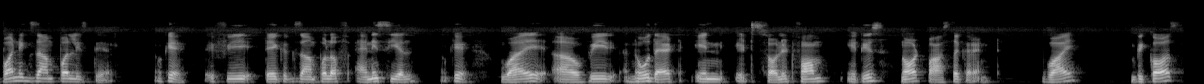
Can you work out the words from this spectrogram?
one example is there okay if we take example of NaCl okay why uh, we know that in its solid form it is not pass the current. Why? Because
